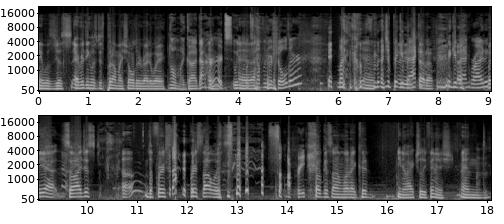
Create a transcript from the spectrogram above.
It was just everything was just put on my shoulder right away. Oh my god, that And, hurts. When you put uh, stuff on your shoulder. My god, Yeah. imagine piggyback, Shut up. piggyback riding. But yeah, so I just Oh. the first first thought was Sorry. focus on what I could, you know, actually finish, and Mhm.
